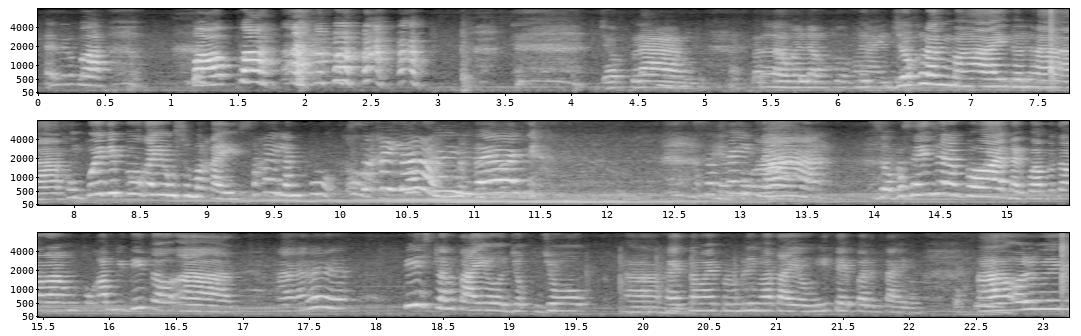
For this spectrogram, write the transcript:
Ano ba? Papa! Joke lang. Nagpatawa lang po mga idol. Joke lang mga idol ha. Ah, kung pwede po kayong sumakay, sakay lang po. Sakay lang. Sakay lang! Sakay Ayan po, na! ah. So, pasensya na po ha. Nagpapatawa po kami dito. At, ah, ano, peace lang tayo. Joke-joke. Ah, kahit na may problema tayo, ngiti pa rin tayo. Ah, always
